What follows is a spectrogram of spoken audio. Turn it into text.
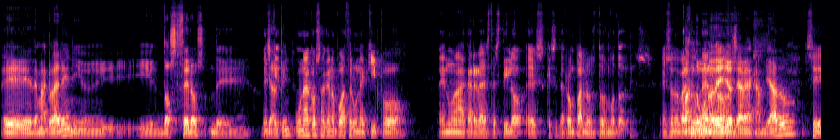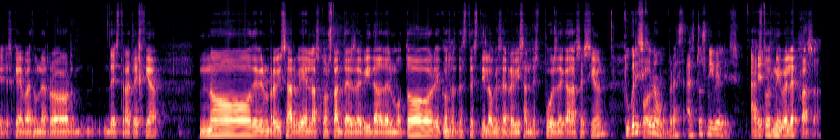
eh, de McLaren y, dos ceros de, de Alpine. Una cosa que no puede hacer un equipo en una carrera de este estilo es que se te rompan los dos motores. Eso me parece Cuando uno de ellos ya había cambiado. Sí, es que me parece un error de estrategia. No debieron revisar bien las constantes de vida del motor y cosas de este estilo que se revisan después de cada sesión. ¿Tú crees que no? Pero a estos niveles. A estos niveles pasa.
